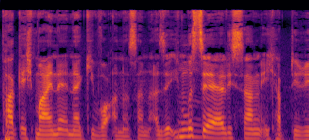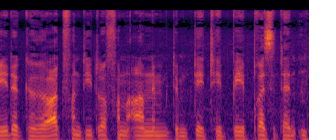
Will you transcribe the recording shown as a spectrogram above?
packe ich meine Energie woanders an. Also ich mhm. muss dir ehrlich sagen, ich habe die Rede gehört von Dietler von Arnim, dem DTB-Präsidenten.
